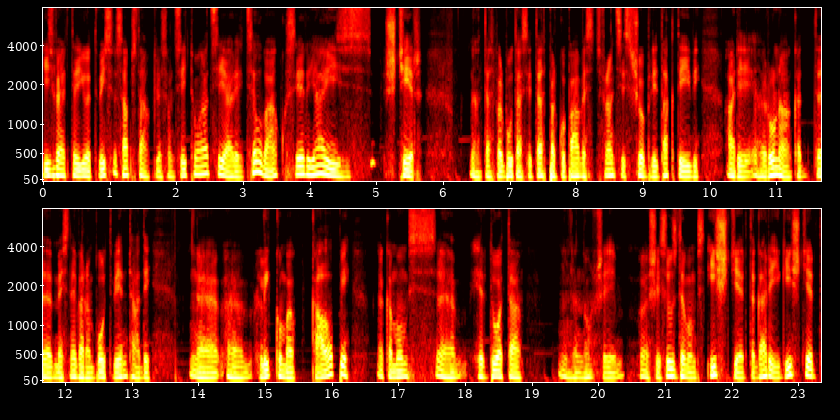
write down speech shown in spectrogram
izvērtējot visus apstākļus un situāciju, arī cilvēkus ir jāizšķir. Tas varbūt tas ir tas, par ko pāvests Francisks šobrīd aktīvi arī runā, kad mēs nevaram būt vien tādi uh, likuma kalpi, ka mums ir dota nu, šī, šis uzdevums izšķirt, garīgi izšķirt,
